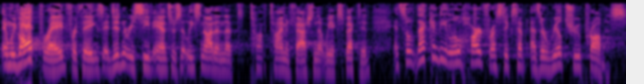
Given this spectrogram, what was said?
And we've all prayed for things. It didn't receive answers, at least not in the t- time and fashion that we expected. And so that can be a little hard for us to accept as a real true promise.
